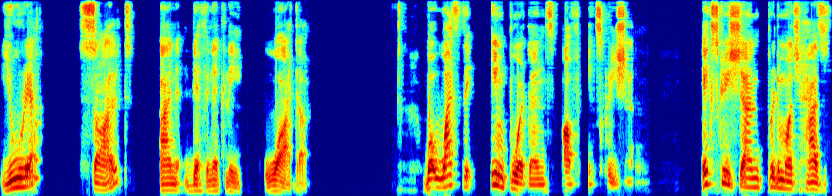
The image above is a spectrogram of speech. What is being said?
urea, salt, and definitely water. But what's the importance of excretion? Excretion pretty much has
